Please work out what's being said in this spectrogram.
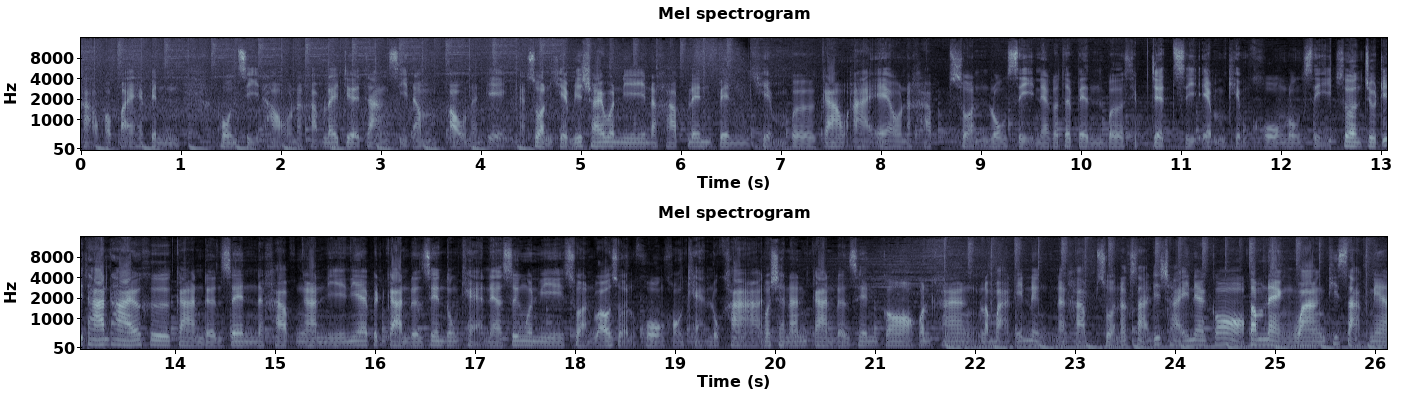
ขาวเข้าไปให้เป็นโทนสีเทานะครับไล่เจือจางสีดำเอานั่นเองนะส่วนเข็มที่ใช้วันนี้นะครับเล่นเป็นเข็มเบอร์ 9 RL นะครับส่วนลงสีเนี่ยก็จะเป็นเบอร์ 17 CM เข็มโค้งลงสี ส่วนจุดที่ท้าทายก็คือการเดินเส้นนะครับงานนี้เนี่ยเป็นการเดินเส้นตรงแขนเนี่ยซึ่งมันมีส่วนเว้าส่วนโค้งของแขนลูกค้า เพราะฉะนั้นการเดินเส้นก็ค่อนข้างลำบากนิดหนึ่งนะครับส่วนทักษะที่ใช้เนี่ยก็ตำแหน่งวางที่สักเนี่ย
